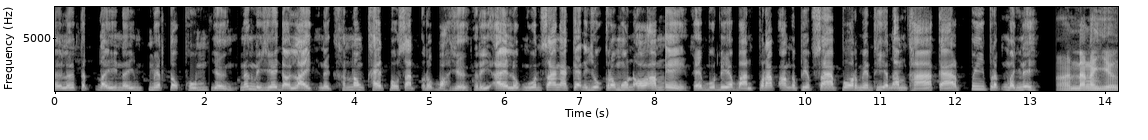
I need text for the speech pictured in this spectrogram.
នៅលើទឹកដីនៃមាតុភូមិយើងនឹងនិយាយដោយឡែកនៅក្នុងខេត្តពោធិ៍សាត់របស់យើងរីឯលោកងួនសាងអគ្គនាយកក្រុមហ៊ុន OMA កម្ពុជាបានប្រាប់អង្គភាពសារព័ត៌មាន TNM ថាកាលពីព្រឹកមិញនេះ ហ្នឹងហើយយើង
